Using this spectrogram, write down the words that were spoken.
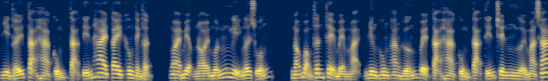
nhìn thấy tạ hà cùng tạ tín hai tay không thành thật, ngoài miệng nói muốn nghỉ ngơi xuống, nóng bỏng thân thể mềm mại nhưng hung hăng hướng về tạ hà cùng tạ tín trên người ma sát.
